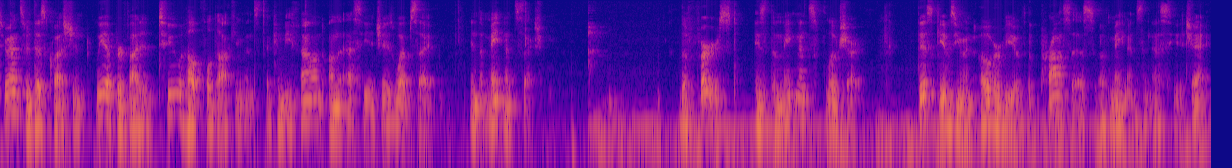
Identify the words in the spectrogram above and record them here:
To answer this question, we have provided two helpful documents that can be found on the SCHA's website in the maintenance section. The first is the maintenance flowchart. This gives you an overview of the process of maintenance in SCHA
